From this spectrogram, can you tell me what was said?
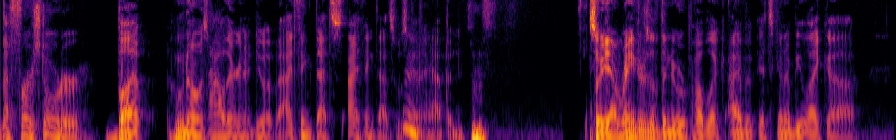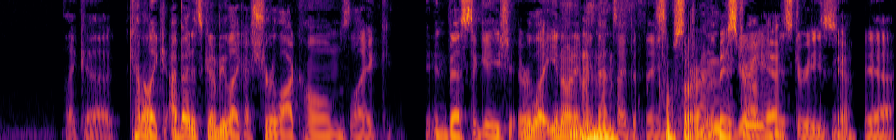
the First Order. But who knows how they're going to do it? But I think that's I think that's what's going to happen. so yeah, Rangers of the New Republic. I have it's going to be like a like a kind of like I bet it's going to be like a Sherlock Holmes like investigation or like you know what I mean that type of thing. Some sort of Trying to figure mystery, yeah. mysteries. Yeah. yeah,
